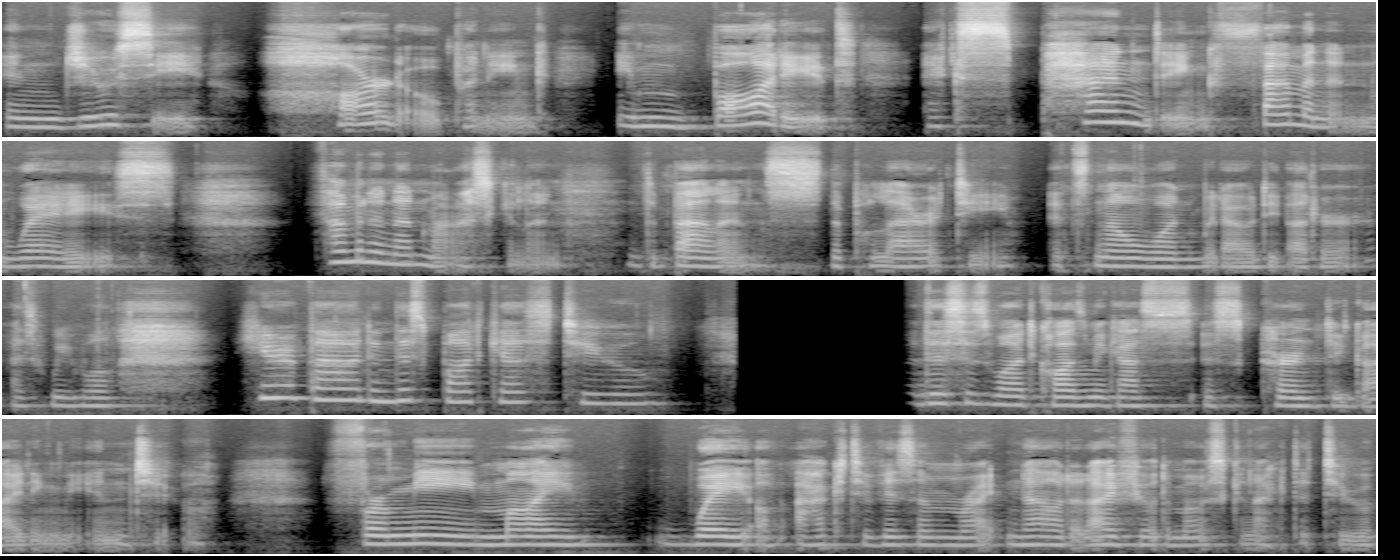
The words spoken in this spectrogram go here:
in juicy, heart opening, embodied, expanding feminine ways feminine and masculine, the balance, the polarity. It's no one without the other, as we will hear about in this podcast too. This is what Cosmic S is currently guiding me into. For me, my way of activism right now that I feel the most connected to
